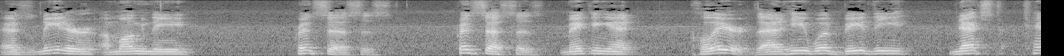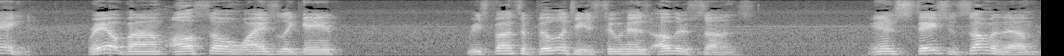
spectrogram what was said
as leader among the princesses, princesses, making it clear that he would be the next king. Rehoboam also wisely gave responsibilities to his other sons and stationed some of them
